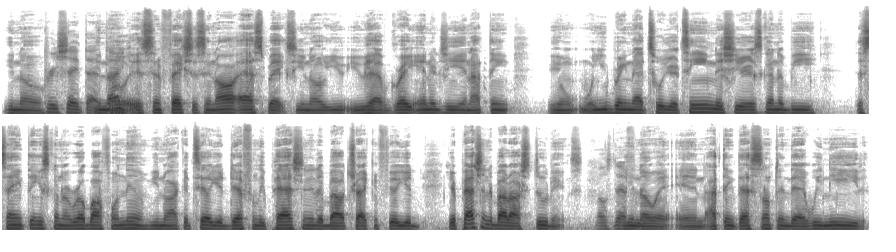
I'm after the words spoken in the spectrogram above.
You know, appreciate that. You know, it's infectious in all aspects. You know, you you have great energy, and I think you know when you bring that to your team this year, it's going to be the same thing. It's going to rub off on them. You know, I could tell you're definitely passionate about track and field. You're you're passionate about our students. Most definitely. You know, and, and I think that's something that we need.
